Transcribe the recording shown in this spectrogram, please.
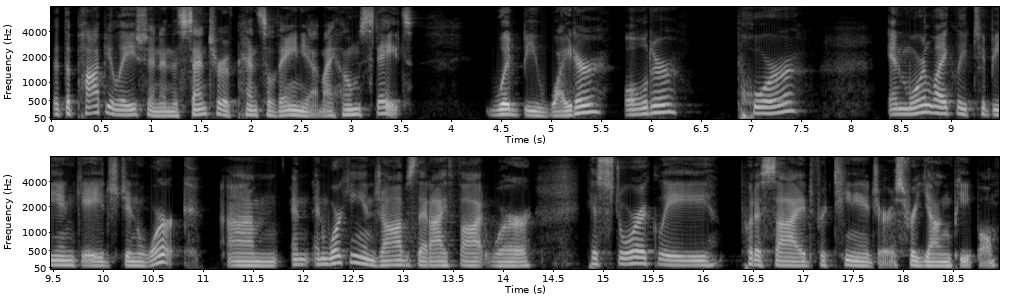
that the population in the center of Pennsylvania, my home state, would be whiter, older, poorer, and more likely to be engaged in work um, and, and working in jobs that I thought were historically put aside for teenagers, for young people.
